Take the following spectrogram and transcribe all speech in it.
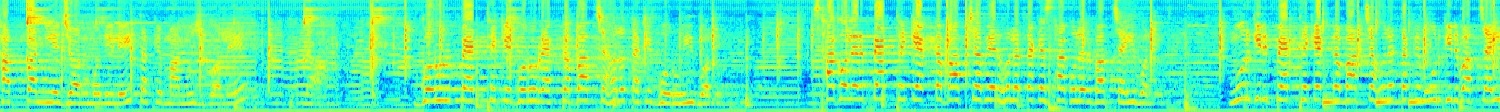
হাত পা নিয়ে জন্ম নিলেই তাকে মানুষ বলে, না। গরুর পেট থেকে গরুর একটা বাচ্চা হলো তাকে গরুই বলে। ছাগলের পেট থেকে একটা বাচ্চা বের হলে তাকে ছাগলের বাচ্চাই বলে। মুরগির পেট থেকে একটা বাচ্চা হলে তাকে মুরগির বাচ্চাই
